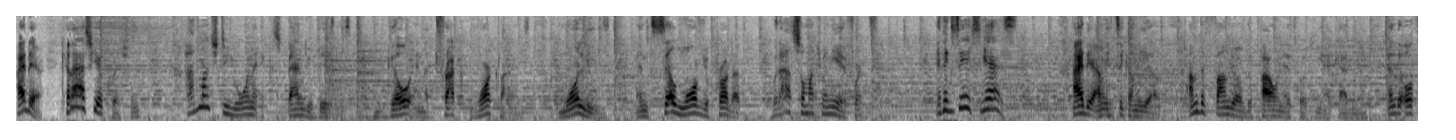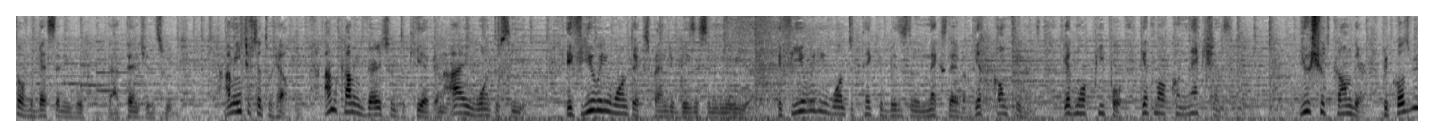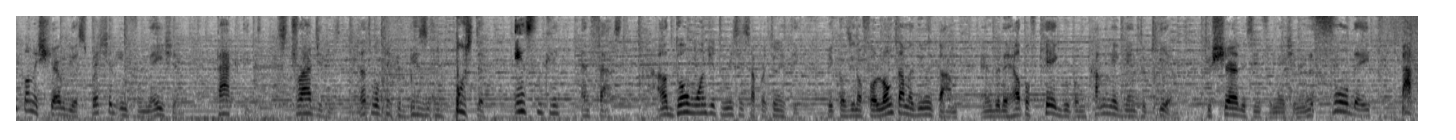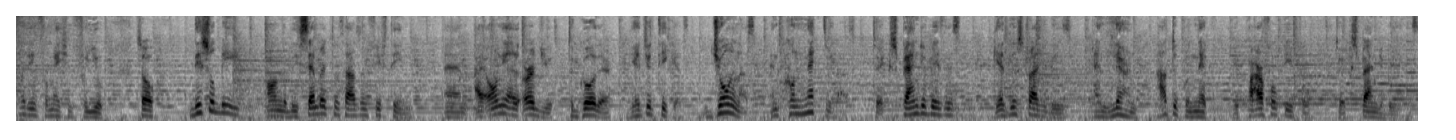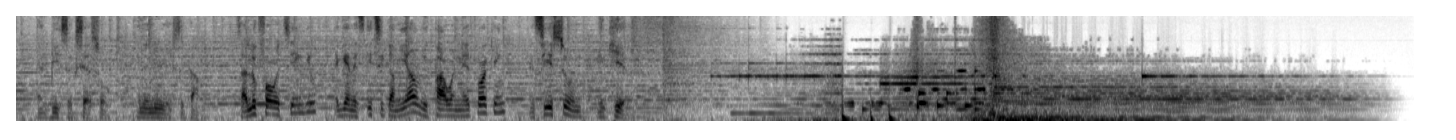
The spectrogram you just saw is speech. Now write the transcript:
Hi there. Can I ask you a question? How much do you want to expand your business and go and attract more clients, more leads, and sell more of your product without so much money effort? It exists, yes. Hi there, I'm Itzik Amiel. I'm the founder of the Power Networking Academy and the author of the best-selling book, The Attention Switch. I'm interested to help you. I'm coming very soon to Kiev and I want to see you. If you really want to expand your business in the new year, if you really want to take your business to the next level, get confidence, get more people, get more connections, you should come there because we're going to share with you special information, tactics, strategies that will take your business and boost it instantly and fast. I don't want you to miss this opportunity because you know for a long time I didn't come and with the help of K Group I'm coming again to Kiev to share this information in a full day packed with information for you. So this will be on the December 2015 and I only urge you to go there, get your tickets, join us and connect with us to expand your business, get new strategies and learn how to connect with powerful people to expand your business and be successful in the new years to come. I look forward to seeing you. Again, it's Itzik Amiel with Power Networking and see you soon in Kiev.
